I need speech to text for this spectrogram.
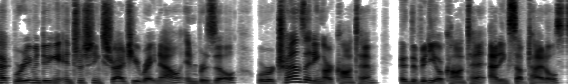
Heck, we're even doing an interesting strategy right now in Brazil where we're translating our content, uh, the video content, adding subtitles,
